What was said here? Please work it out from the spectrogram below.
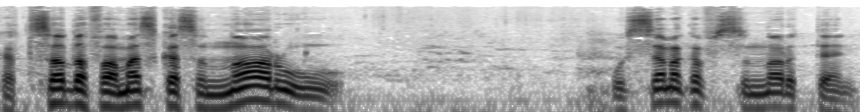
كانت صدفة ماسكة سنار و... والسمكة في السنار التاني.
